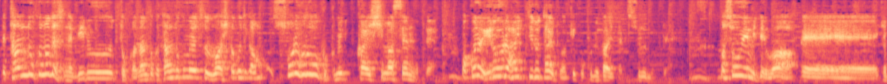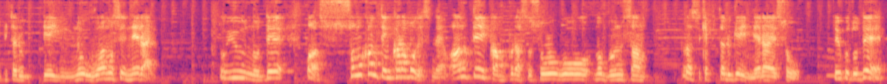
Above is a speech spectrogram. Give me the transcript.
で単独のですねビルとかなんとか単独のやつは比較的それほど多く組み替えしませんので、まあ、このいろいろ入っているタイプは結構組み替えたりするので、まあ、そういう意味では、えーキャピタルゲインの上乗せ狙いというので、まあ、その観点からもですね安定感プラス総合の分散プラスキャピタルゲイン狙えそうということで、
